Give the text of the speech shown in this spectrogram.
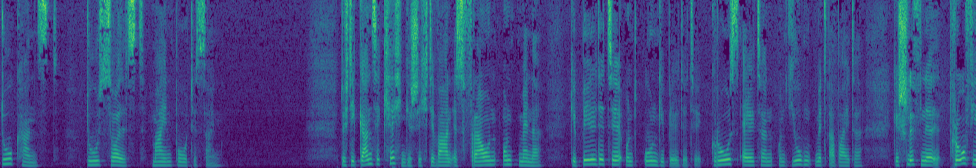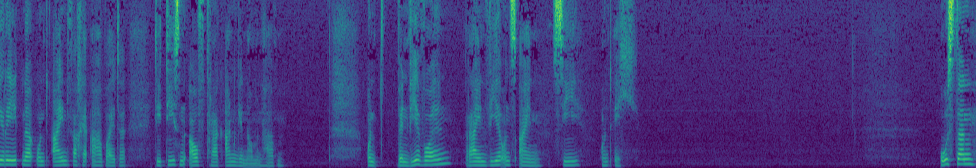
Du kannst, du sollst mein Bote sein. Durch die ganze Kirchengeschichte waren es Frauen und Männer, Gebildete und Ungebildete, Großeltern und Jugendmitarbeiter, geschliffene Profiredner und einfache Arbeiter, die diesen Auftrag angenommen haben. Und wenn wir wollen, reihen wir uns ein, Sie und ich. Ostern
